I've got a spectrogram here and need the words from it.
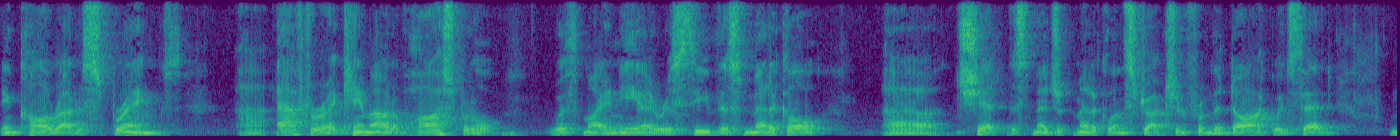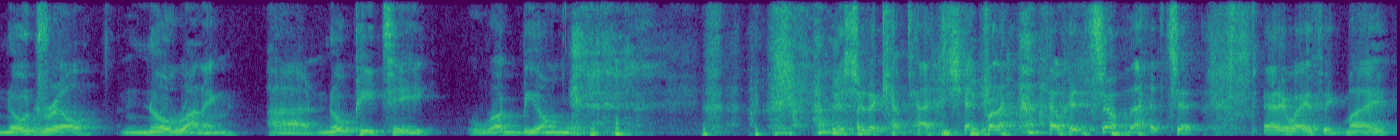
in Colorado Springs, uh, after I came out of hospital with my knee, I received this medical uh, shit, this med- medical instruction from the doc, which said, "No drill, no running, uh, no PT, rugby only." I should have kept that shit, but I, I, would show that shit. Anyway, I think my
